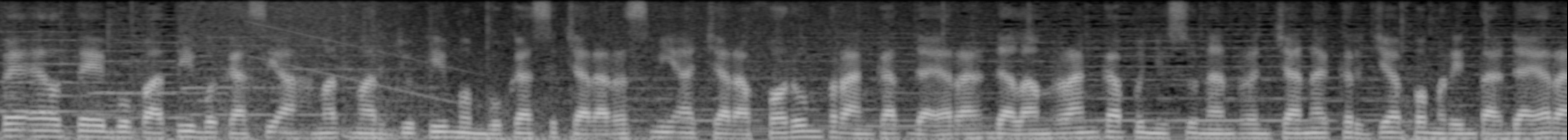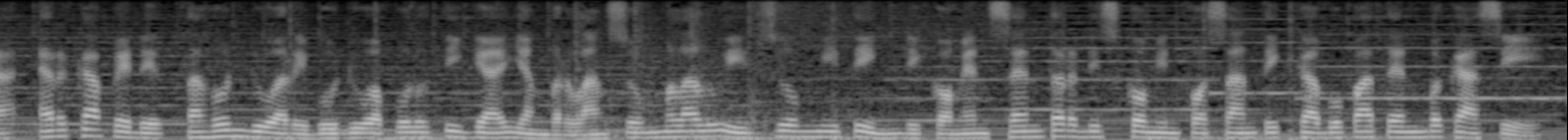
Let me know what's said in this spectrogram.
PLT Bupati Bekasi Ahmad Marjuki membuka secara resmi acara Forum Perangkat Daerah dalam rangka penyusunan Rencana Kerja Pemerintah Daerah RKPD tahun 2023 yang berlangsung melalui Zoom Meeting di Comment Center Diskominfo Santik Kabupaten Bekasi,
